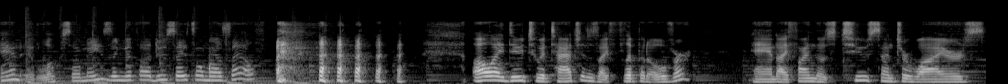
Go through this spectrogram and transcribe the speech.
and it looks amazing if I do say so myself. All I do to attach it is I flip it over and I find those two center wires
